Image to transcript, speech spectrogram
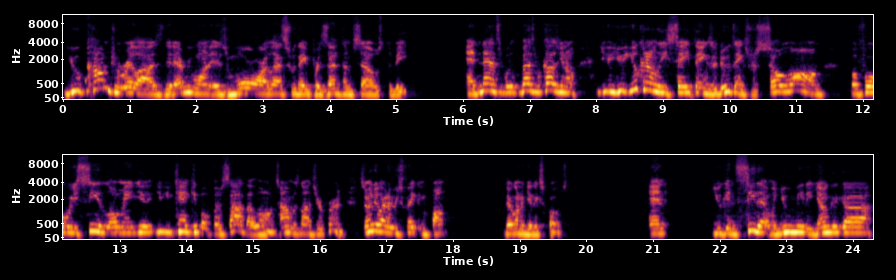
you come to realize that everyone is more or less who they present themselves to be. And that's best because you know you, you you can only say things or do things for so long before we see it. I mean, you, you, you can't keep up the facade that long. Time is not your friend. So anybody who's faking funk, they're going to get exposed. And you can see that when you meet a younger guy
